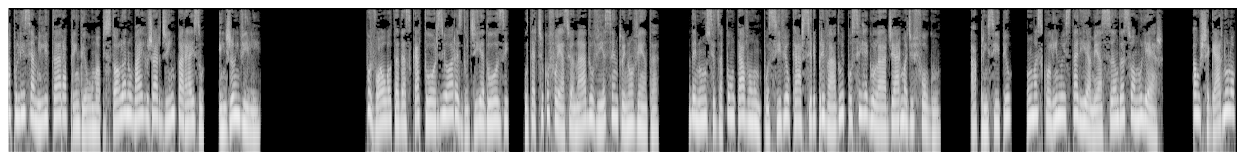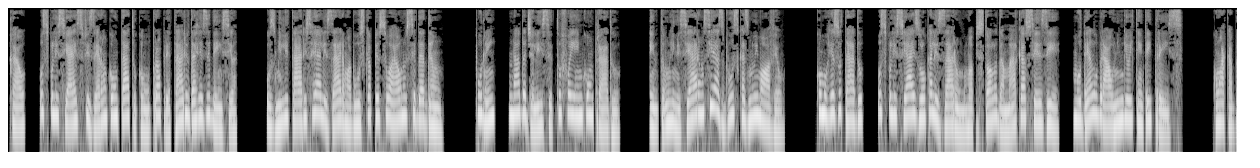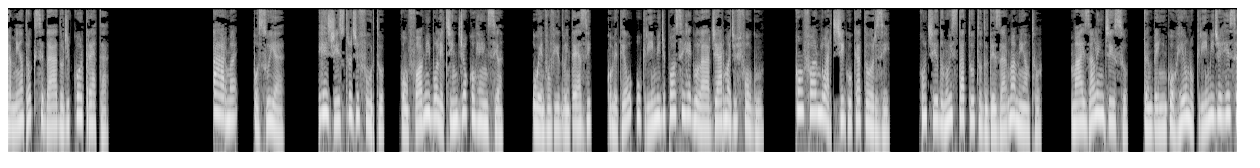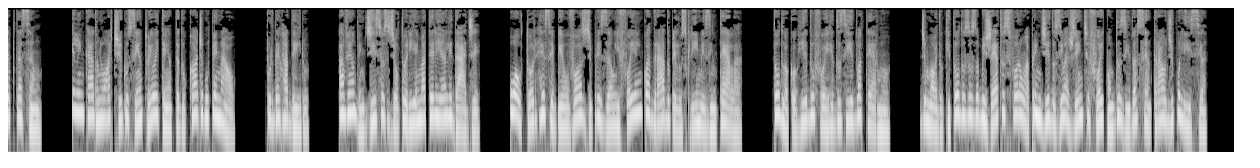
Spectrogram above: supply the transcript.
A polícia militar apreendeu uma pistola no bairro Jardim Paraíso, em Joinville. Por volta das 14 horas do dia 12, o Tético foi acionado via 190. Denúncias apontavam um possível cárcere privado e posse irregular de arma de fogo. A princípio, um masculino estaria ameaçando a sua mulher. Ao chegar no local, os policiais fizeram contato com o proprietário da residência. Os militares realizaram a busca pessoal no cidadão. Porém, nada de ilícito foi encontrado. Então iniciaram-se as buscas no imóvel. Como resultado, os policiais localizaram uma pistola da marca CZ, modelo Browning 83. Com acabamento oxidado de cor preta. A arma, possuía registro de furto, conforme boletim de ocorrência. O envolvido em tese, cometeu o crime de posse irregular de arma de fogo. Conforme o artigo 14. Contido no Estatuto do Desarmamento. Mas além disso, também incorreu no crime de receptação. Elencado no artigo 180 do Código Penal. Por derradeiro. Havendo indícios de autoria e materialidade. O autor recebeu voz de prisão e foi enquadrado pelos crimes em tela. Todo o ocorrido foi reduzido a termo. De modo que todos os objetos foram apreendidos e o agente foi conduzido à central de polícia.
